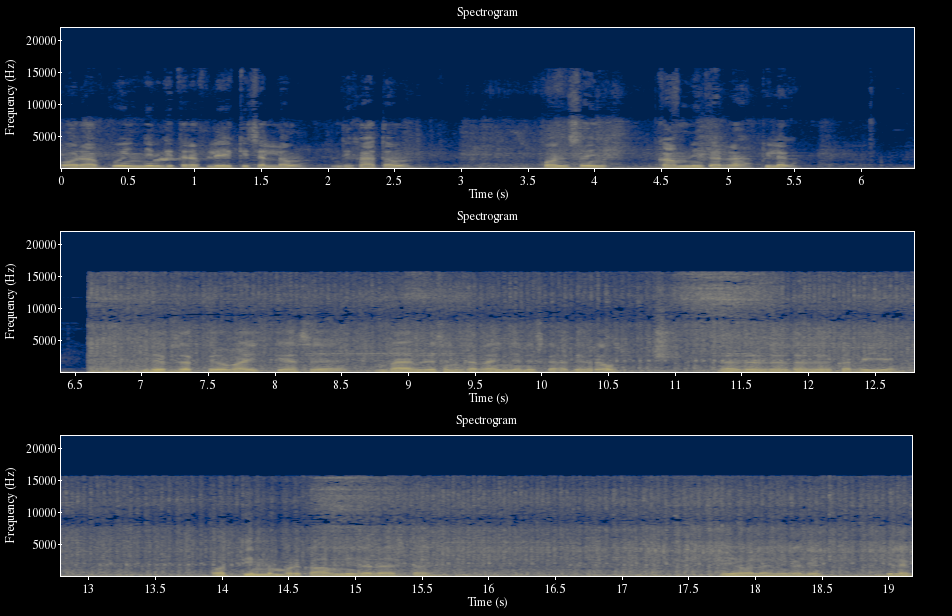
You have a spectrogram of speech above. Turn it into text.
और आपको इंजन की तरफ़ ले के चल रहा हूँ, दिखाता हूँ। कौन सा काम नहीं कर रहा, प्लग। देख सकते हो भाई कैसे वाइब्रेशन कर रहा है इंजन इसका, देख रहे हो? दर दर दर दर दर कर रही है। और तीन नंबर काम नहीं कर रहा है इसका। ये वाला निकालिए, प्लग।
